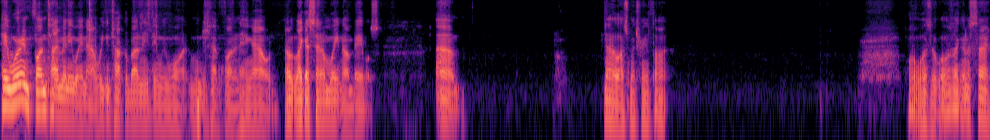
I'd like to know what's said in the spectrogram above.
Hey, we're in fun time anyway now. We can talk about anything we want. We can just have fun and hang out. Like I said, I'm waiting on Babels. Um, now I lost my train of thought. What was it? What was I going to say?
